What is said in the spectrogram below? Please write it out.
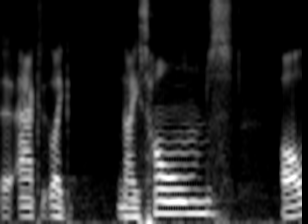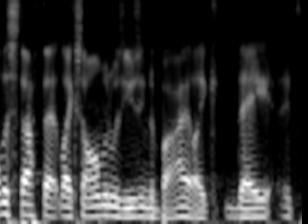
uh, act like nice homes, all the stuff that like Solomon was using to buy. Like they, it's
